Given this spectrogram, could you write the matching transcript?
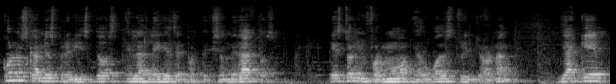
con los cambios previstos en las leyes de protección de datos. Esto lo informó el Wall Street Journal, ya que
